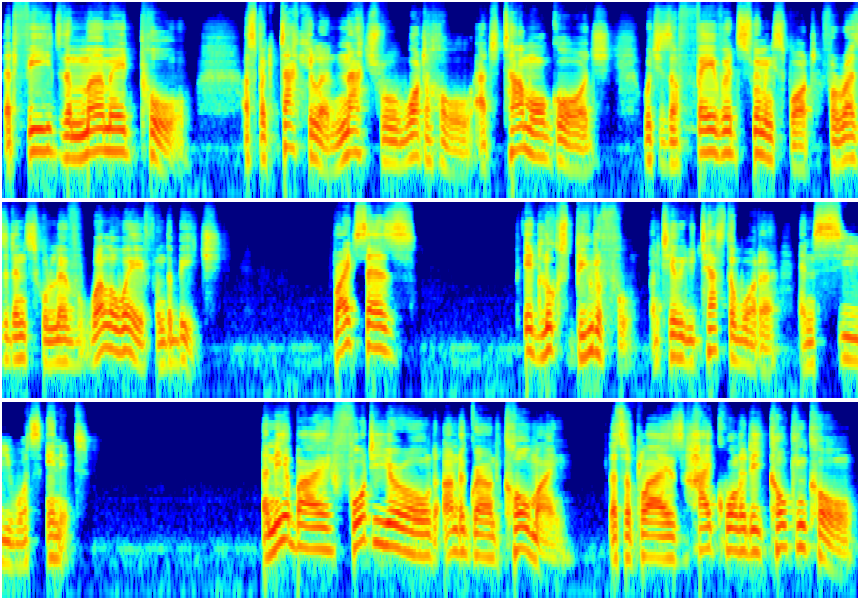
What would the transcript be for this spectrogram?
that feeds the Mermaid Pool, a spectacular natural waterhole at Tahmoor Gorge, which is a favored swimming spot for residents who live well away from the beach. Wright says, It looks beautiful until you test the water and see what's in it. A nearby 40 year old underground coal mine that supplies high quality coking coal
